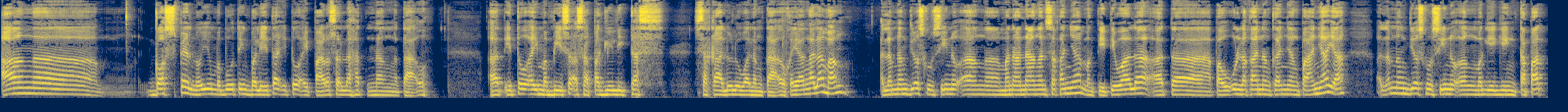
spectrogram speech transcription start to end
ang uh, gospel, no, yung mabuting balita, ito ay para sa lahat ng tao. At ito ay mabisa sa pagliligtas sa kaluluwa ng tao. Kaya nga lamang, alam ng Diyos kung sino ang uh, mananangan sa Kanya, magtitiwala at uh, pauunlakan ng Kanyang paanyaya. Alam ng Diyos kung sino ang magiging tapat,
